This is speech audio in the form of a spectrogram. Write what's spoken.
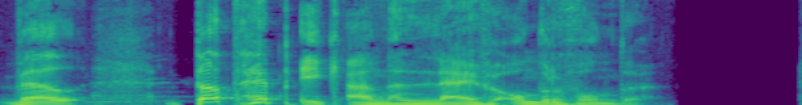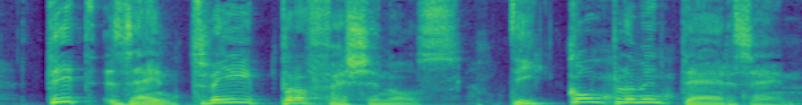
Wel, dat heb ik aan mijn lijve ondervonden. Dit zijn twee professionals die complementair zijn,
